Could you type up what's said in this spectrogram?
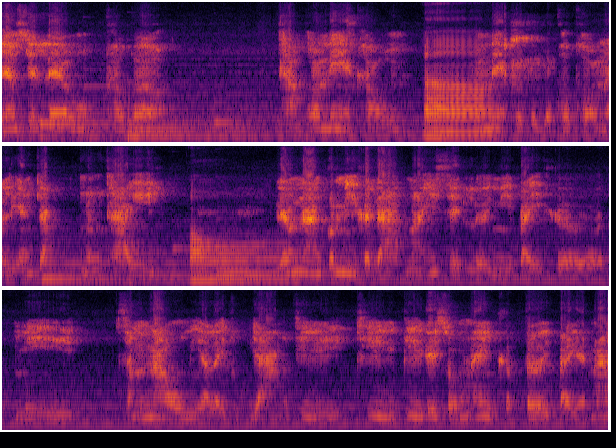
แล้วเสร็จแล้วเขาก็ถามพ่อแม่เขาอ่าพ่อแม่เขาก็บอกเขาขอมาเลี้ยงจากเมืองไทยอ๋อแล้วนางก็มีกระดาษมาให้เสร็จเลยมีใบเกิด มีสำเนา มีอะไรทุกอย่างที่ที่พี่ได้ส่งให้กับเต้ยไปอะนะ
